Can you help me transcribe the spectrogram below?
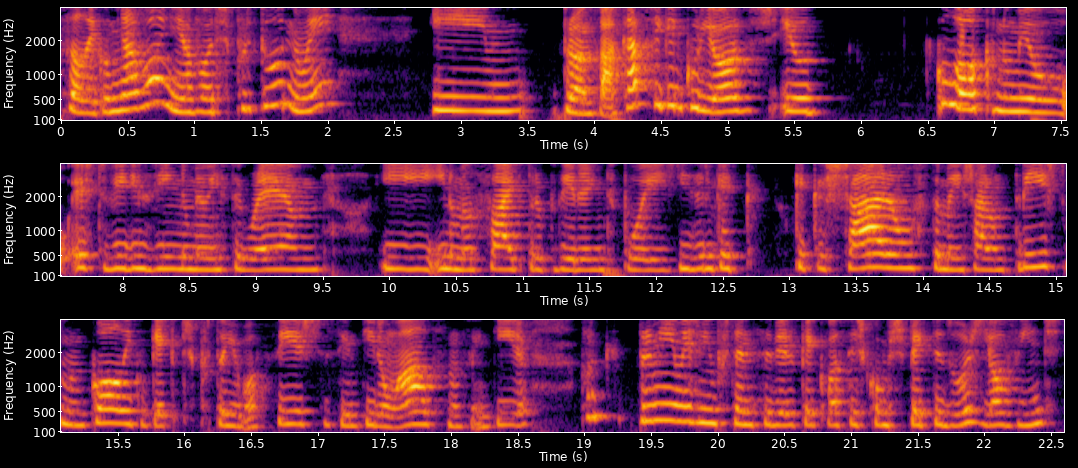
falei com a minha avó, a minha avó despertou, não é? E pronto, vá, caso fiquem curiosos, eu coloco no meu, este videozinho no meu Instagram e, e no meu site para poderem depois dizer o que é que o que é que acharam, se também acharam triste, melancólico, o que é que despertou em vocês, se sentiram algo, se não sentiram. Porque para mim é mesmo importante saber o que é que vocês, como espectadores e ouvintes,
